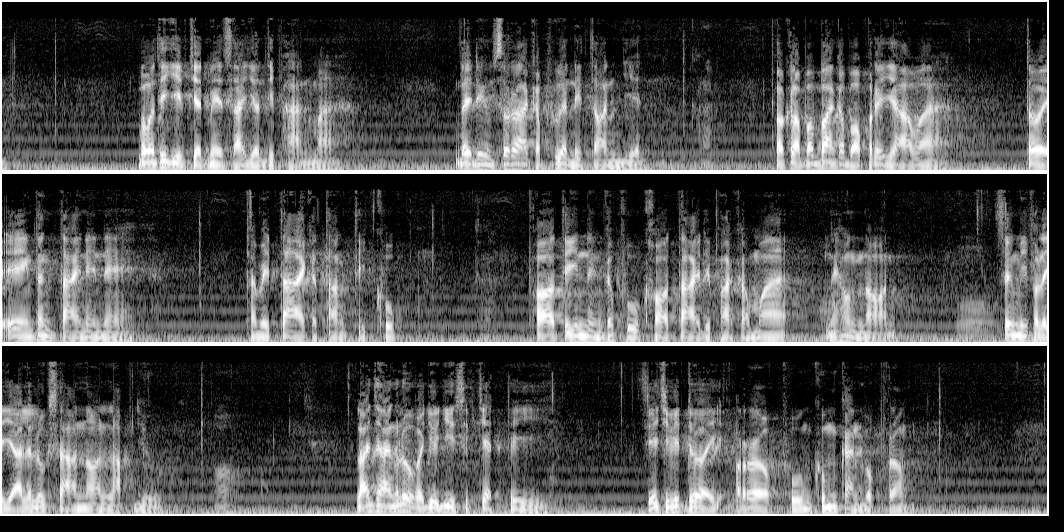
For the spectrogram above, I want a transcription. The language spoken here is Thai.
เมื่อวันที่ 27 เมษายนที่ผ่านมา ได้ดื่มสุรากับเพื่อนในตอนเย็นครับพอกลับมาบ้านก็บอกภรรยาว่า ตัวเองต้องตายแน่ๆ ถ้าไม่ตายก็ต้องติดคุกครับพอตีหนึ่งก็ผูกคอตายด้วยผ้าขาวม้าในห้องนอนโอ้ซึ่งมีภรรยาและลูกสาวนอนหลับอยู่โอ้ หลานชายของลูกอายุ 27 ปี เสียชีวิตด้วยโรคภูมิคุ้มกันบกพร่อง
